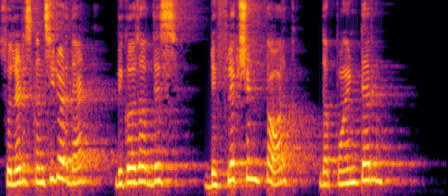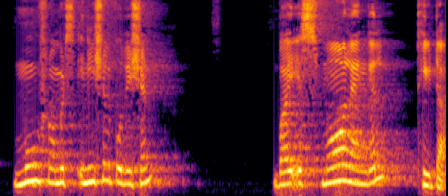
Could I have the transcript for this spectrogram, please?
So let us consider that because of this deflection torque the pointer move from its initial position by a small angle theta.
